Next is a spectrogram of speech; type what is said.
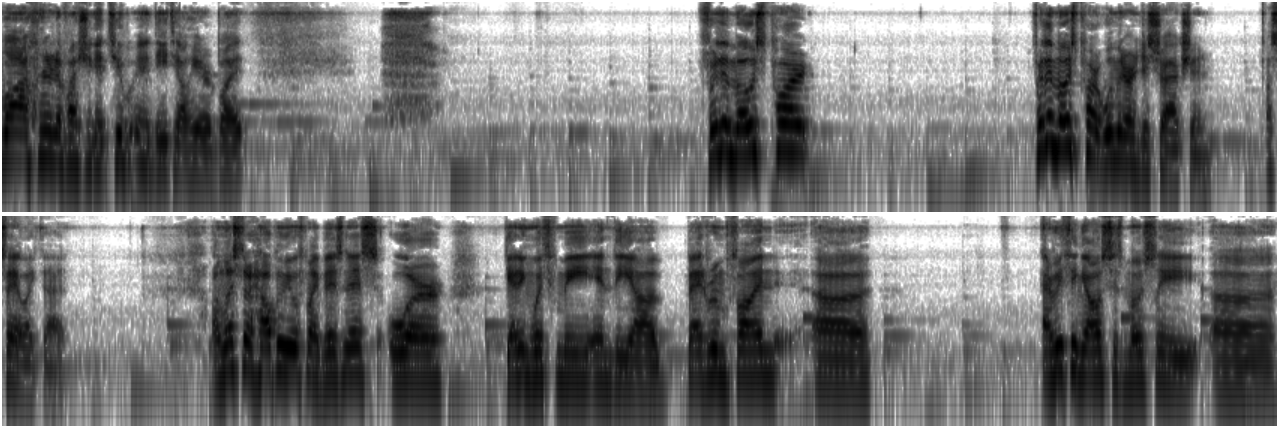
well, I don't know if I should get too in detail here, but for the most part, for the most part, women are a distraction. I'll say it like that. Unless they're helping me with my business or getting with me in the uh, bedroom fun, uh, everything else is mostly uh,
